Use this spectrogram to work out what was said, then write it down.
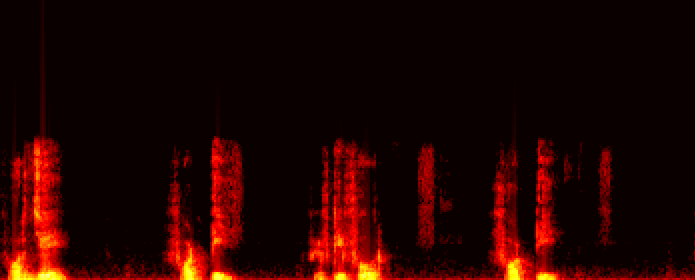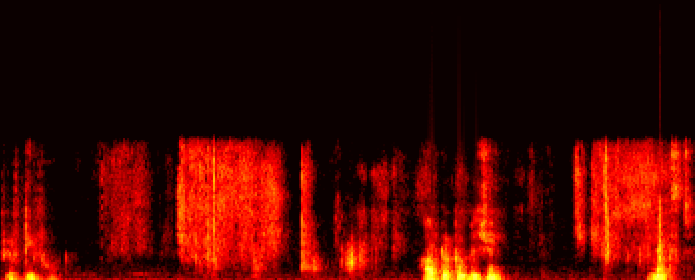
for j 40 54 40 54 after completion next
